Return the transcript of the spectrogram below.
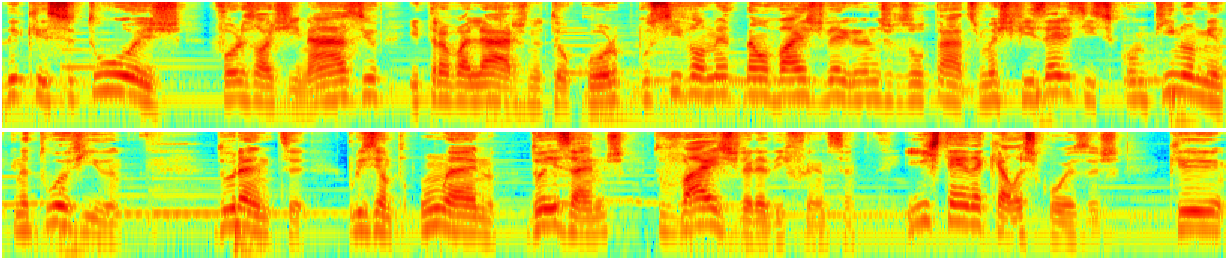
De que se tu hoje fores ao ginásio e trabalhares no teu corpo, possivelmente não vais ver grandes resultados, mas fizeres isso continuamente na tua vida durante, por exemplo, um ano, dois anos, tu vais ver a diferença. E isto é daquelas coisas que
